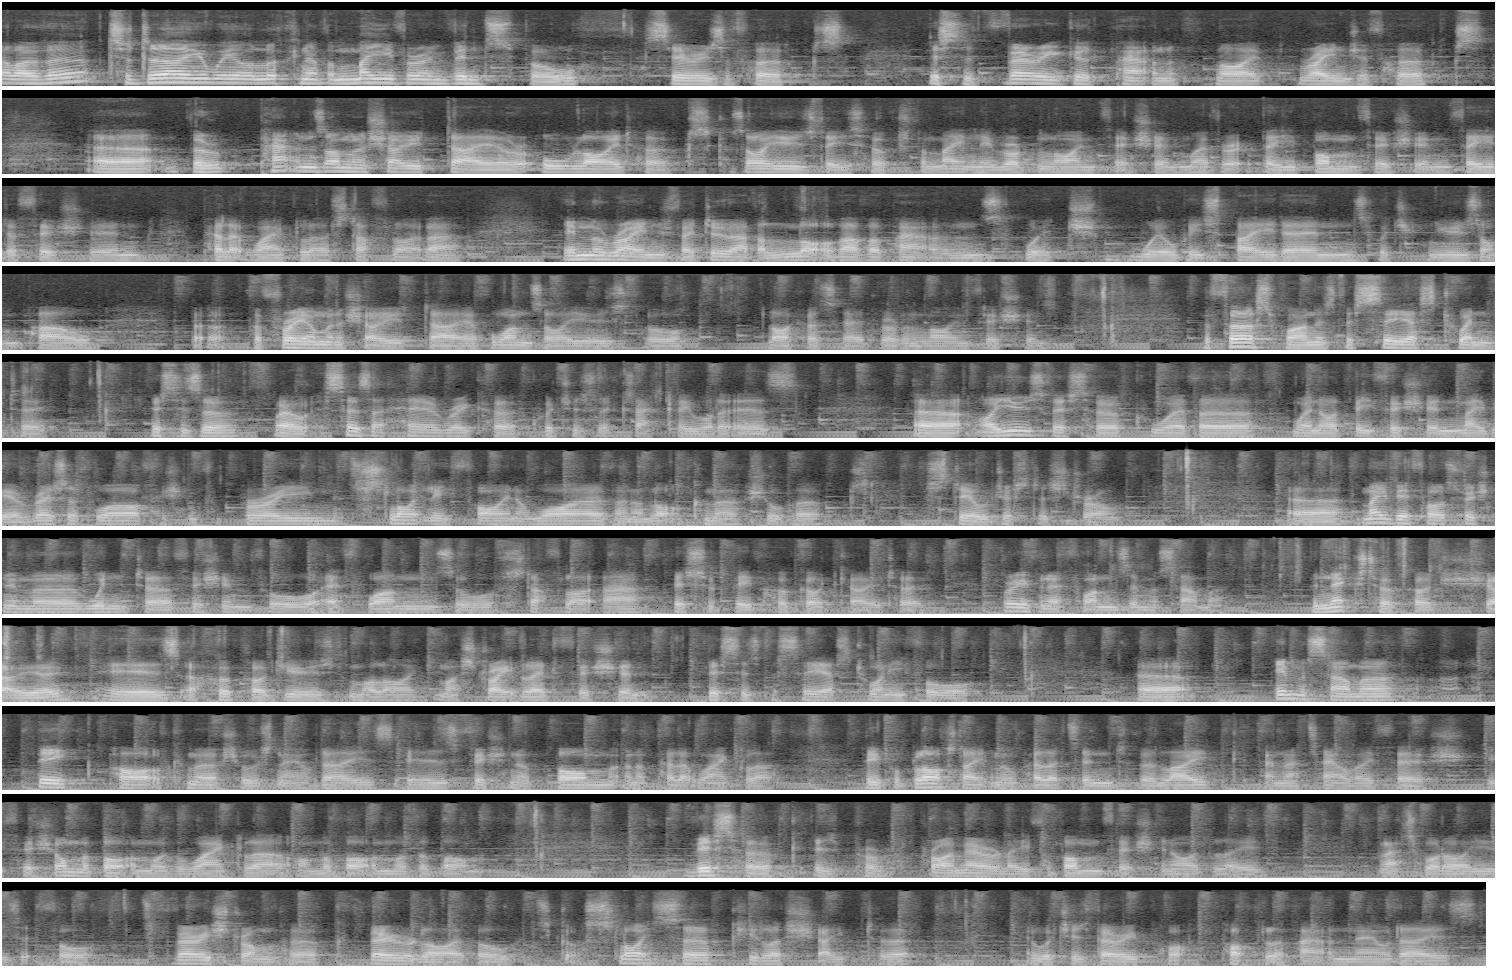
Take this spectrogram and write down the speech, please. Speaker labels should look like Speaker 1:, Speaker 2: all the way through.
Speaker 1: Hello there. Today we are looking at the Maver Invincible series of hooks. This is a very good pattern like range of hooks. Uh, the patterns I'm going to show you today are all light hooks because I use these hooks for mainly rod and line fishing, whether it be bomb fishing, feeder fishing, pellet waggler, stuff like that. In the range they do have a lot of other patterns which will be spade ends, which you can use on pole, but the three I'm going to show you today are the ones I use for, like I said, rod and line fishing. The first one is the CS20. This is a, well, it says a hair rig hook, which is exactly what it is. Uh, I use this hook whether when I'd be fishing maybe a reservoir, fishing for bream. Slightly finer wire than a lot of commercial hooks, still just as strong. Uh, maybe if I was fishing in the winter, fishing for F1s or stuff like that, this would be the hook I'd go to, or even F1s in the summer. The next hook I'd show you is a hook I'd use for my, my straight lead fishing. This is the CS24. Uh, in the summer, a big part of commercials nowadays is fishing a bomb and a pellet waggler. People blast 8 mil pellets into the lake and that's how they fish. You fish on the bottom with a waggler, on the bottom with a bomb. This hook is pr primarily for bomb fishing, I believe. And that's what I use it for. It's a very strong hook, very reliable. It's got a slight circular shape to it, which is very po popular pattern nowadays.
